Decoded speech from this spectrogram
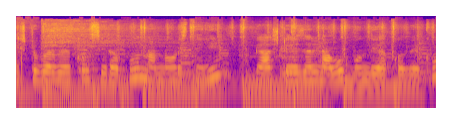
ಎಷ್ಟು ಬರಬೇಕು ಸಿರಪು, ನಾನು ನೋಡಿಸ್ತೀನಿ. ಯಾವ ಸ್ಟೇಜಲ್ಲಿ ನಾವು ಬೂಂದಿ ಹಾಕ್ಕೋಬೇಕು.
